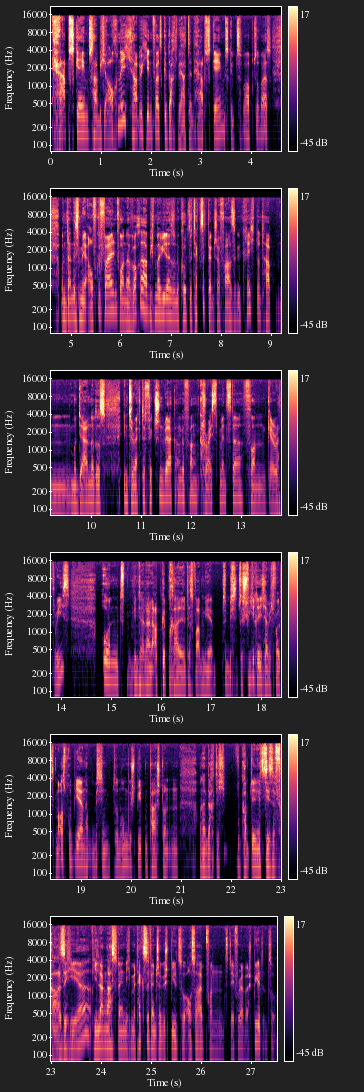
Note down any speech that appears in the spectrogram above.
Herbstgames habe ich auch nicht. Habe ich jedenfalls gedacht, wer hat denn Herbstgames? Gibt es überhaupt sowas? Und dann ist mir aufgefallen, vor einer Woche habe ich mal wieder so eine kurze Text-Adventure-Phase gekriegt und habe ein moderneres Interactive Fiction-Werk angefangen, Christminster von Gareth Rees und bin ja dann abgeprallt. Das war mir ein bisschen zu schwierig, aber ich wollte es mal ausprobieren, habe ein bisschen drin rumgespielt, ein paar Stunden und dann dachte ich, wo kommt denn jetzt diese Phase her? Wie lange hast du denn nicht mehr Text Adventure gespielt, so außerhalb von Stay Forever spielt und so?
